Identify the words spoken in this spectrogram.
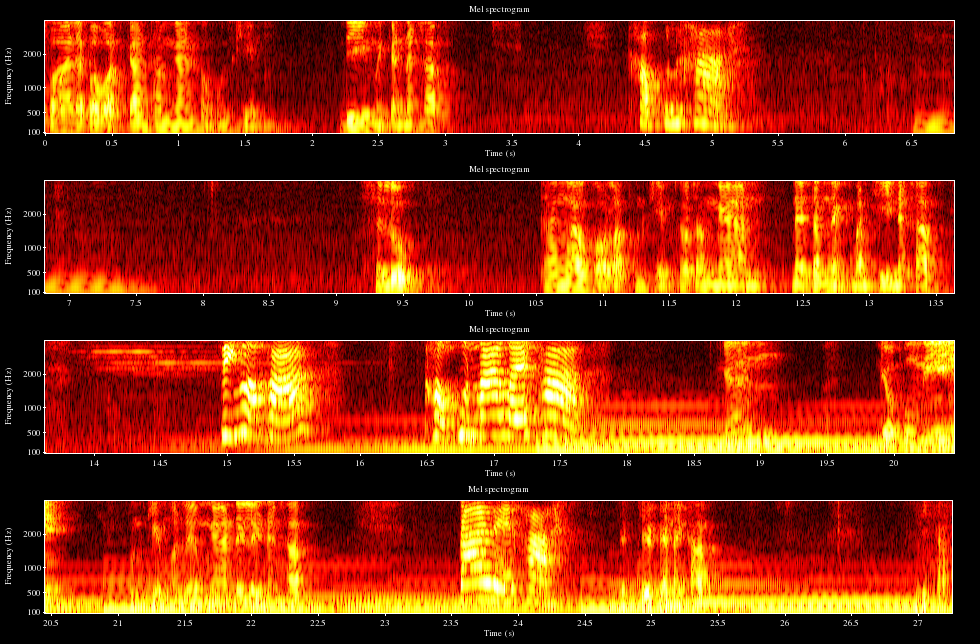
ไฟล์และประวัติการทำงานของคุณเข็ม ดีเหมือนกันนะครับ ขอบคุณค่ะ อืม สรุป ทางเราขอรับคุณเข็มเข้าทำงานในตำแหน่งบัญชีนะครับ จริงเหรอคะ ขอบคุณมากเลยค่ะ งั้น เดี๋ยวพรุ่งนี้คุณเข็มมาเริ่มงานได้เลยนะครับ ได้เลยค่ะ เดี๋ยวเจอกันนะครับ นี่ครับ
